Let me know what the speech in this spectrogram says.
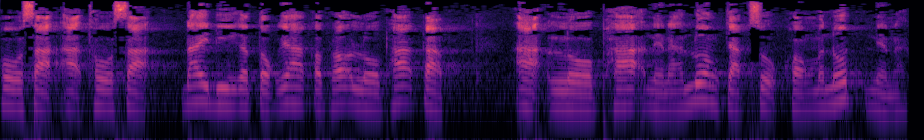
ทสะอะโทสะได้ดีก็ตกยากก็เพราะโลภะกับอะโลภะเนี่ยนะล่วงจากสุขของมนุษย์เนี่ยนะ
